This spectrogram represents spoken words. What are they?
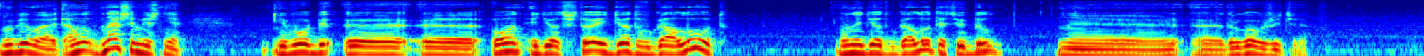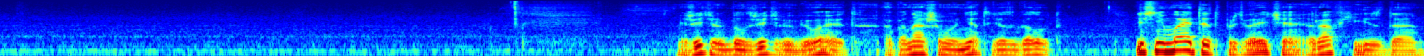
Убивают. А в нашей Мишне его, э, э, он идет что? Идет в Галут. Он идет в Галут, если убил э, э, другого жителя. Житель убил жителя, убивают, а по-нашему нет, идет Галут. И снимает это противоречие Рафхизда.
